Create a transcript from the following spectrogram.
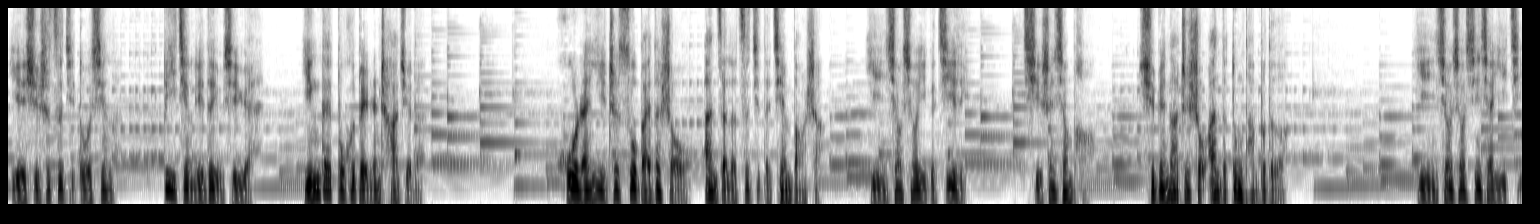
也许是自己多心了，毕竟离得有些远，应该不会被人察觉的。忽然，一只素白的手按在了自己的肩膀上，尹潇潇一个机灵，起身想跑，却被那只手按得动弹不得。尹潇潇心下一急，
